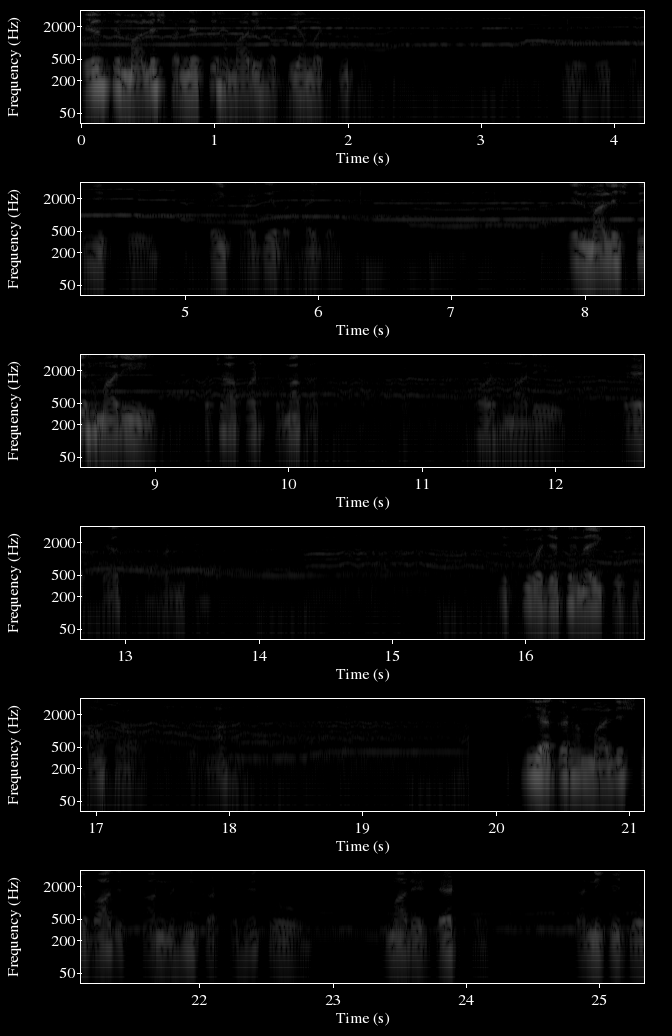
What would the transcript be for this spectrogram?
तेल से मालिश करने से हमारी हड्डियाँ मज़बूत होती आयुर्वेद में भी इसके कई फ़ायदे बताए गए तेल मालिश से हमारी त्वचा पर चमक आती है और हमारे डेड सेल्स बाहर निकलते हैं। जिसकी वजह से नई कोशिकाओं का निर्माण होता है। इसलिए अगर हम मालिश के बाद स्नान नहीं करते हैं तो हमारे डेड सेल्स, यानी कि जो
